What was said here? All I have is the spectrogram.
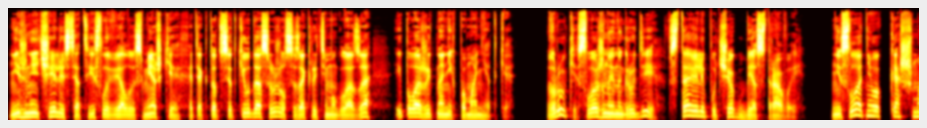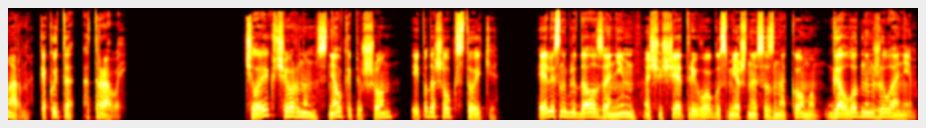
Нижняя челюсть отвисла в вялую смешке, хотя кто-то все таки удосужился закрыть ему глаза и положить на них по монетке. В руки, сложенные на груди, вставили пучок без травы. Несло от него кошмарно, какой-то отравой. Человек в черном снял капюшон и подошел к стойке. Элис наблюдала за ним, ощущая тревогу, смешанную со знакомым, голодным желанием,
